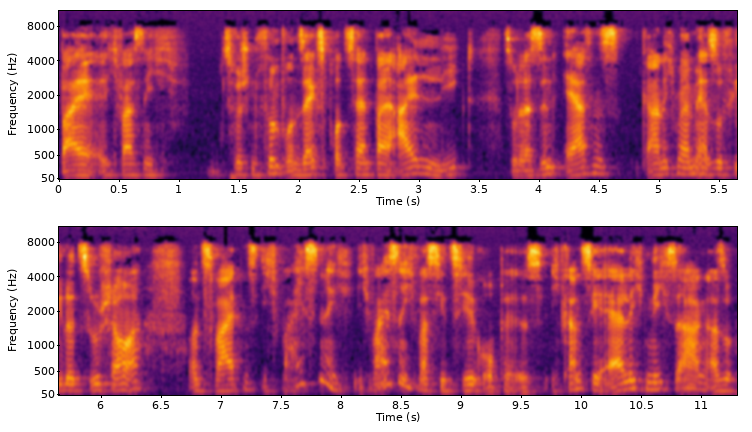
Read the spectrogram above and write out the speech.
bei, ich weiß nicht, zwischen 5 und 6 Prozent bei allen liegt. So, das sind erstens gar nicht mal mehr so viele Zuschauer. Und zweitens, ich weiß nicht. Ich weiß nicht, was die Zielgruppe ist. Ich kann es dir ehrlich nicht sagen. Also,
